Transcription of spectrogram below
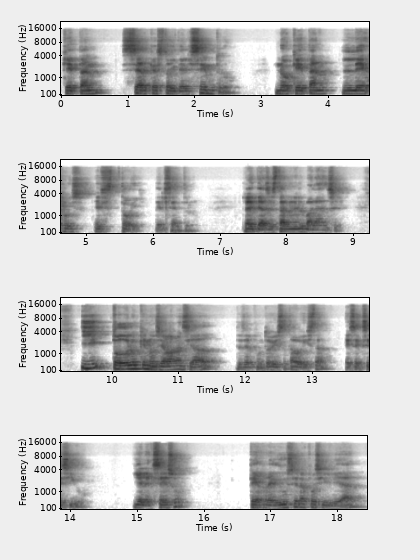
qué tan cerca estoy del centro no qué tan lejos estoy del centro. La idea es estar en el balance. Y todo lo que no sea balanceado desde el punto de vista taoísta es excesivo. Y el exceso te reduce la posibilidad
